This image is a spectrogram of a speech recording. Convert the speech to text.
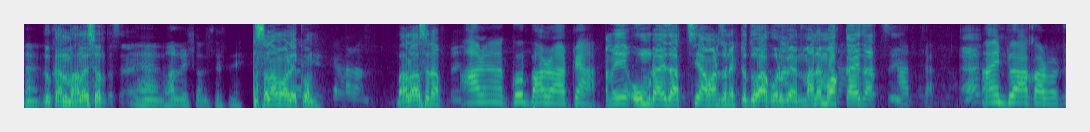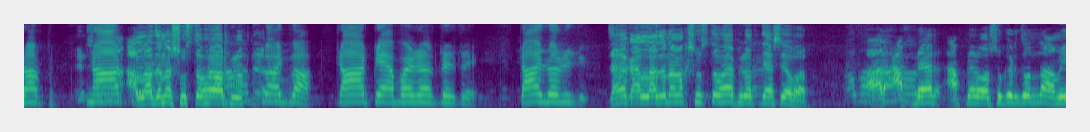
হ্যাঁ দোকান ভালোই চলতেছে হ্যাঁ? হ্যাঁ ভালোই চলতেছে আসসালামু আলাইকুম ভালো আছেন আপনি আর খুব ভালো আছে আমি উমরায় যাচ্ছি আমার জন্য একটু দোয়া করবেন মানে মক্কায় যাচ্ছি আচ্ছা হ্যাঁ? আমি দোয়া করব ইনশাআল্লাহ আল্লাহ যেন সুস্থ ভাবে আর ফেরত নিয়ে আসে। দোয়া তা টেপা তাই জন্য যাই হোক, আল্লাহ যেন আমাকে সুস্থ ভাবে ফেরত নিয়ে আসে আবার। আর আপনার আপনার অসুখের জন্য আমি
